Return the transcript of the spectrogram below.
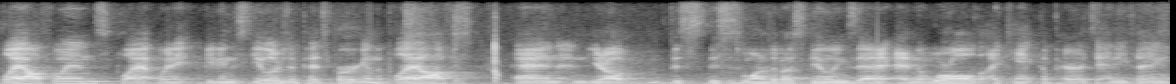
playoff wins, play, winning, beating the Steelers in Pittsburgh in the playoffs, And, and you know, this this is one of the best feelings that, in the world. I can't compare it to anything,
